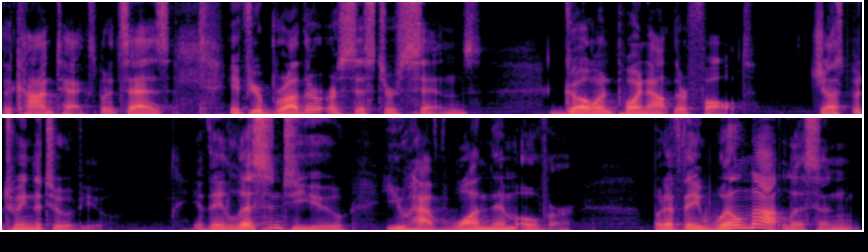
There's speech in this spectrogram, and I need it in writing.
the context. But it says, if your brother or sister sins, go and point out their fault just between the two of you. If they listen to you, you have won them over. But if they will not listen,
